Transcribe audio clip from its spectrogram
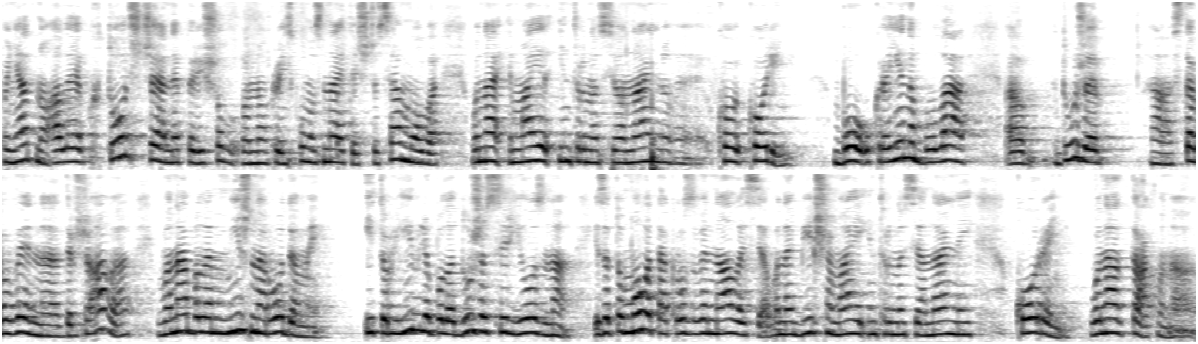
понятно, але хто ще не перейшов на українську мову, знайте, що ця мова вона має інтернаціональну е, корінь. Бо Україна була е, дуже е, старовинна держава, вона була між народами. І торгівля була дуже серйозна, і зато мова так розвиналася. Вона більше має інтернаціональний корень. Вона так, вона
